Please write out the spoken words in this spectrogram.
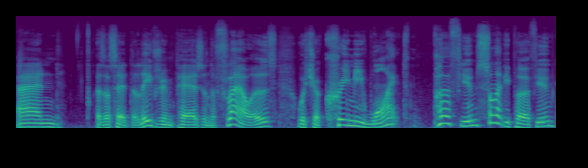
and as I said, the leaves are in pairs, and the flowers, which are creamy white, perfumed, slightly perfumed,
